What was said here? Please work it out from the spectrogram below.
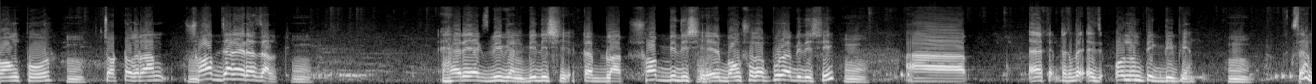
রংপুর চট্টগ্রাম সব জায়গায় রেজাল্ট হ্যারি এক্স বিবিএন বিদেশি একটা ব্লাড সব বিদেশি এর বংশধর পুরো বিদেশি। হুম। আর একটা অলিম্পিক বিবিএন। হুম। বুঝছেন?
